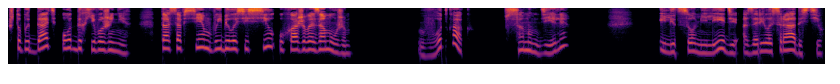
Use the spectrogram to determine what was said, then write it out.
чтобы дать отдых его жене. Та совсем выбилась из сил, ухаживая за мужем. «Вот как? В самом деле?» И лицо Миледи озарилось радостью,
